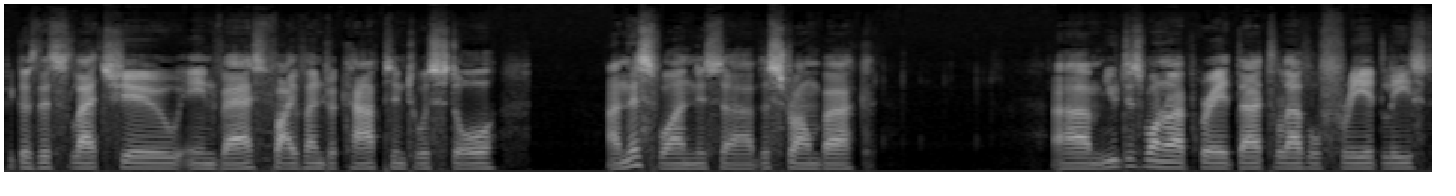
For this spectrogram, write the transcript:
because this lets you invest 500 caps into a store. And this one is uh, the Strongback um, you just want to upgrade that to level 3 at least.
